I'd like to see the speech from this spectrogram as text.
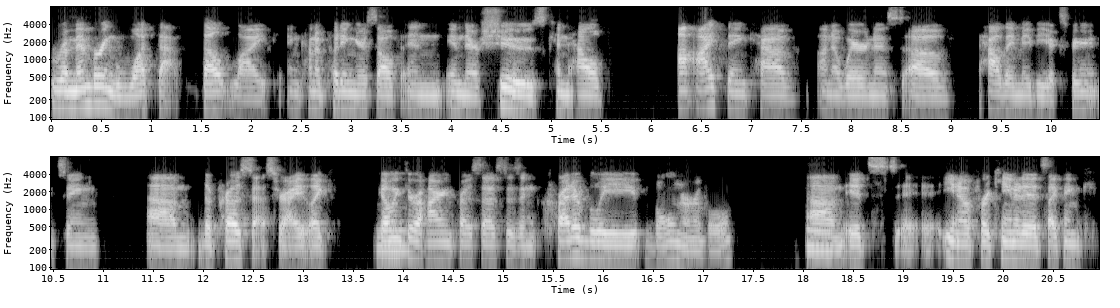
remembering what that felt like and kind of putting yourself in in their shoes can help i, think have an awareness of how they may be experiencing um, the process right like going mm. through a hiring process is incredibly vulnerable mm. um, it's you know for candidates i think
